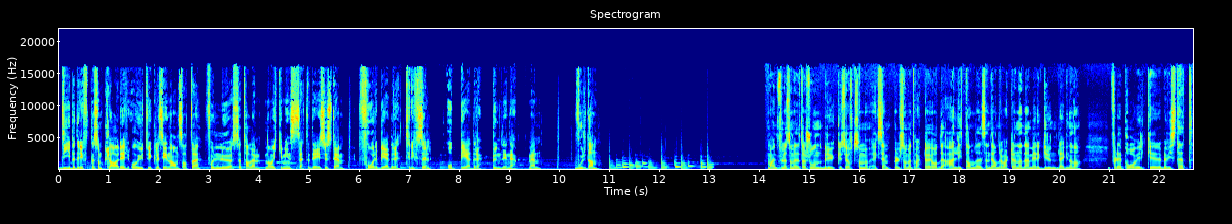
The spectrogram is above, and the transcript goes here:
De bedriftene som klarer å utvikle sine ansatte, forløse talentene og ikke minst sette det i system, får bedre trivsel og bedre bunnlinje. Men hvordan? Mindfulness og meditasjon brukes jo ofte som eksempel som et verktøy, og det er litt annerledes enn de andre verktøyene. Det er mer grunnleggende, da. For det påvirker bevissthet,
